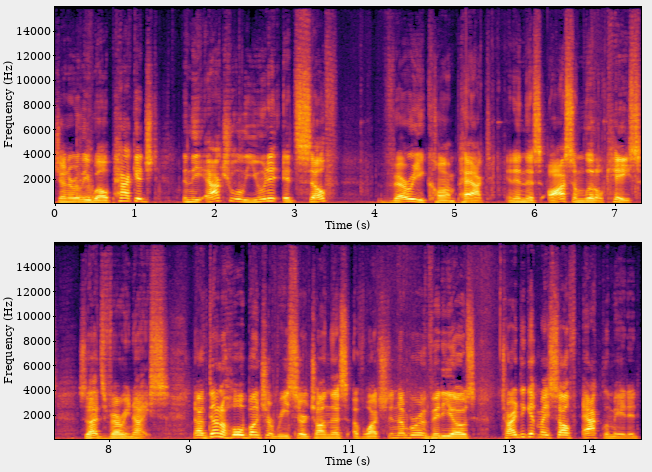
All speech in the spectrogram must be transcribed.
generally well packaged, and the actual unit itself, very compact and in this awesome little case. So that's very nice. Now I've done a whole bunch of research on this. I've watched a number of videos, tried to get myself acclimated,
